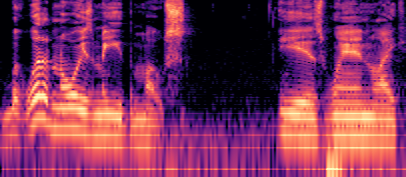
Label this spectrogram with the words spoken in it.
but what annoys me the most is when like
